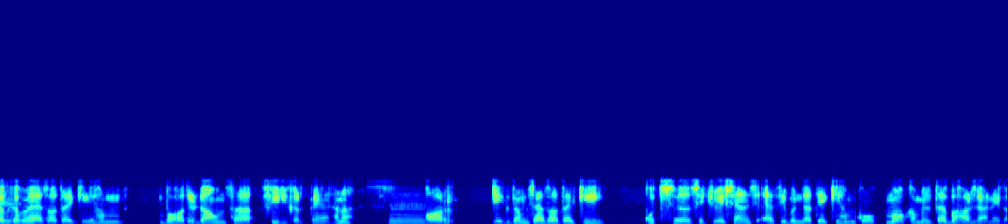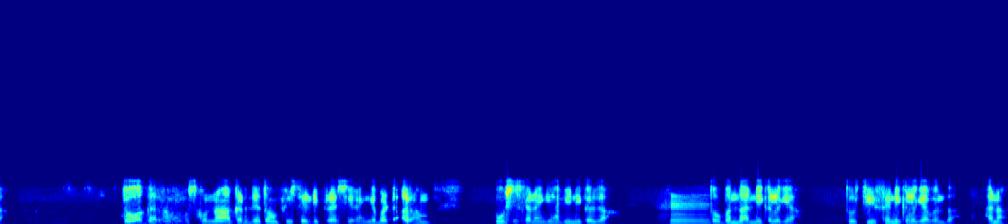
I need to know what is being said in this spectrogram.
कभी कभी ऐसा होता है कि हम बहुत ही डाउन सा फील करते हैं है ना? हम्म। और एकदम से ऐसा होता है कि कुछ सिचुएशन ऐसी बन जाती है कि हमको मौका मिलता है बाहर जाने का। तो अगर हम उसको ना कर दे तो हम फिर से डिप्रेस ही रहेंगे। बट अगर हम कोशिश करेंगे अभी निकल जा। हम्म। तो बंदा निकल गया। तो उस चीज़ से निकल गया बंदा। है ना?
